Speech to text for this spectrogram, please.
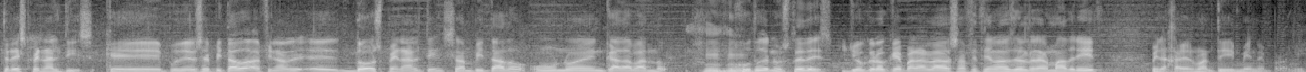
tres penaltis que pudieron ser pitados. Al final, eh, dos penaltis se han pitado, uno en cada bando. Juzguen ustedes. Yo creo que para los aficionados del Real Madrid, mira, Javier Martín viene por aquí.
